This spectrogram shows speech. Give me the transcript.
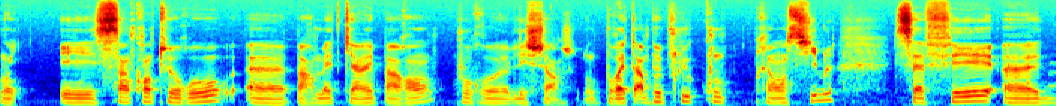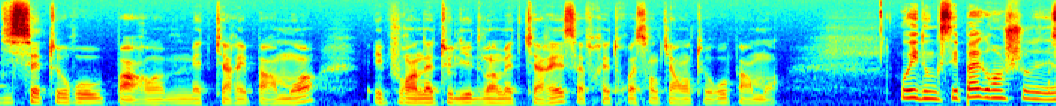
Oui, et 50 euros par mètre carré par an pour les charges. Donc pour être un peu plus compréhensible, ça fait euh, 17 euros par mètre carré par mois. Et pour un atelier de 20 mètres carrés, ça ferait 340 euros par mois. Oui, donc c'est pas grand-chose.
